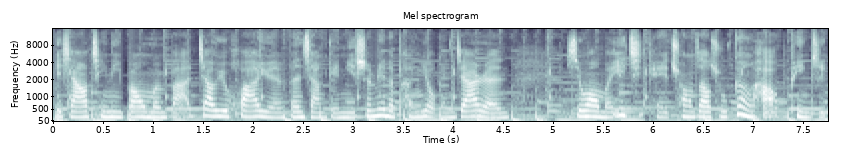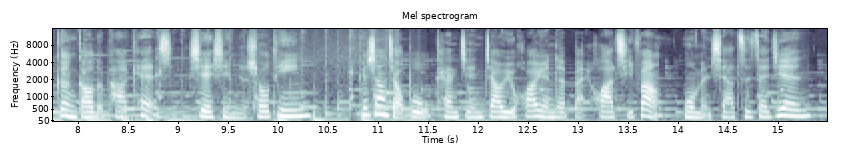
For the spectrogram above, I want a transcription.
也想要请你帮我们把教育花园分享给你身边的朋友跟家人。希望我们一起可以创造出更好、品质更高的 Podcast。谢谢你的收听，跟上脚步，看见教育花园的百花齐放。我们下次再见。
